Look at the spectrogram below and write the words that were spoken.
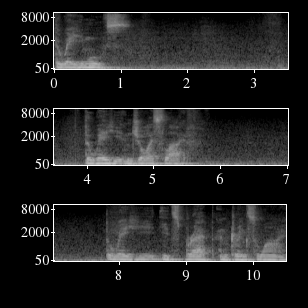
The way he moves, the way he enjoys life, the way he eats bread and drinks wine.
